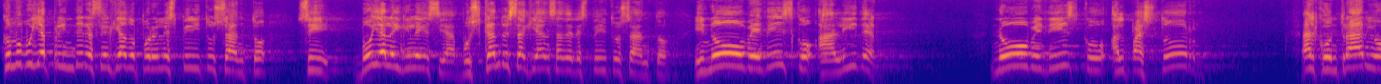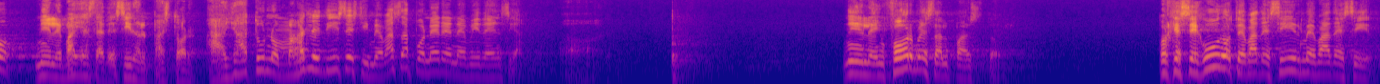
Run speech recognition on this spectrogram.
¿Cómo voy a aprender a ser guiado por el Espíritu Santo si voy a la iglesia buscando esa guianza del Espíritu Santo y no obedezco al líder? No obedezco al pastor. Al contrario, ni le vayas a decir al pastor, allá tú nomás le dices y me vas a poner en evidencia. Ni le informes al pastor. Porque seguro te va a decir, me va a decir.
